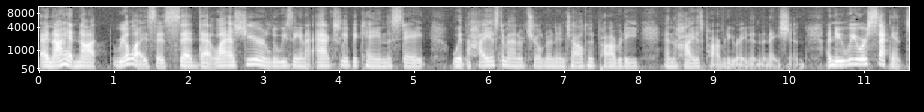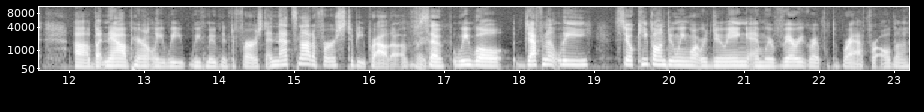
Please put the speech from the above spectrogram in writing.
and I had not realized this, said that last year Louisiana actually became the state with the highest amount of children in childhood poverty and the highest poverty rate in the nation. I knew we were second, uh, but now apparently we we've moved into first, and that's not a first to be proud of. Right. So we will definitely still keep on doing what we're doing, and we're very grateful to BRAF for all the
